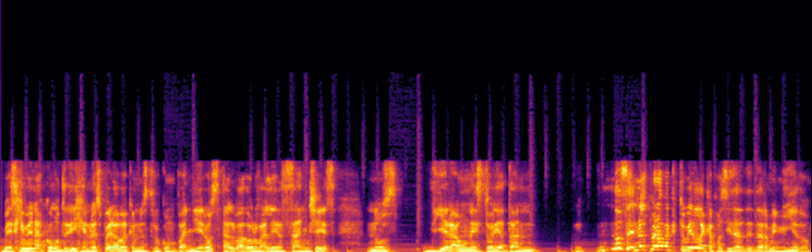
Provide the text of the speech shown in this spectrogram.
¿Ves, Jimena? Como te dije, no esperaba que nuestro compañero Salvador Valer Sánchez nos diera una historia tan... No sé, no esperaba que tuviera la capacidad de darme miedo.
